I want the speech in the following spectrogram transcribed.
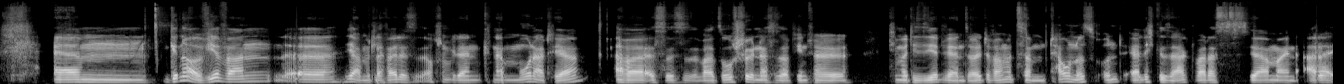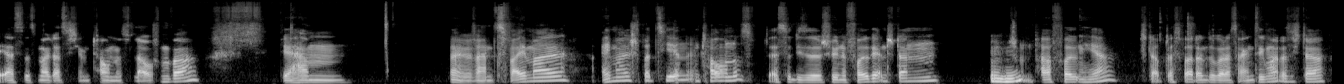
Ähm, genau, wir waren, äh, ja, mittlerweile ist es auch schon wieder ein knappen Monat her, aber es, ist, war so schön, dass es auf jeden Fall thematisiert werden sollte, waren wir zusammen im Taunus und ehrlich gesagt war das ja mein allererstes Mal, dass ich im Taunus laufen war. Wir haben, äh, wir waren zweimal, einmal spazieren im Taunus, da ist so diese schöne Folge entstanden, mhm. schon ein paar Folgen her. Ich glaube, das war dann sogar das einzige Mal, dass ich da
